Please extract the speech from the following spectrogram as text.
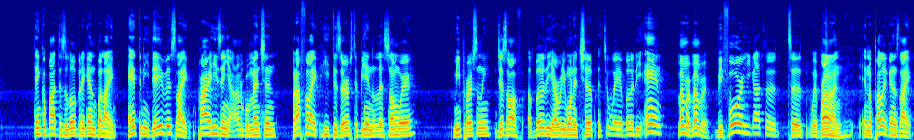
think about this a little bit again. But like Anthony Davis, like probably he's in your honorable mention. But I feel like he deserves to be in the list somewhere. Me personally, just off ability, I already won a chip, a two way ability, and remember, remember before he got to to with Bron and the Pelicans, like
